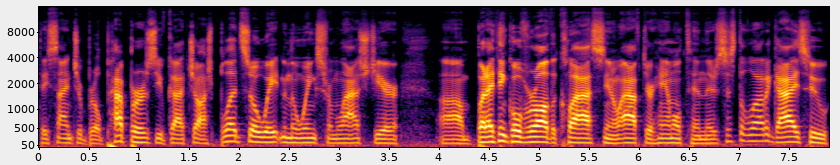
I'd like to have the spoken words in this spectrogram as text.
They signed Jabril Peppers. You've got Josh Bledsoe waiting in the wings from last year. Um, but I think overall the class, you know, after Hamilton, there's just a lot of guys who,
